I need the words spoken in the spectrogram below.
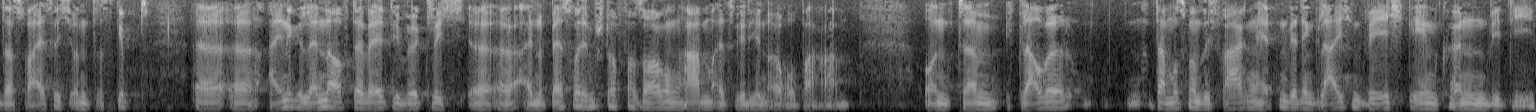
das weiß ich und es gibt einige Länder auf der Welt, die wirklich äh, äh, eine bessere Impfstoffversorgung haben, als wir die in Europa haben. Und ähm, ich glaube, da muss man sich fragen, hätten wir den gleichen Weg gehen können wie die?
